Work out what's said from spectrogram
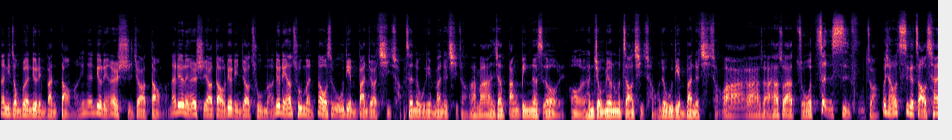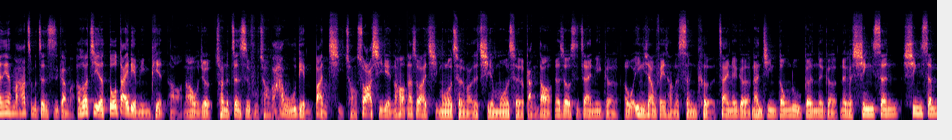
那你总不能六点半到嘛？应该六点二十就要到嘛？那六点二十要到，六点就要出门，六点要出门，那我是不是五点半就要起起床？真的五点半就起床？他妈很像当兵那时候嘞，哦，很久没有那么早起床，我就五点半就起床。哇，他说他说要着正式服装，我想说吃个早餐，他妈这么正式干嘛？他说记得多带一点名片，哦，然后我就穿了正式服装，哇，五点半。起床刷洗脸，然后那时候还骑摩托车嘛，就骑着摩托车赶到。那时候是在那个，我印象非常的深刻，在那个南京东路跟那个那个新生新生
